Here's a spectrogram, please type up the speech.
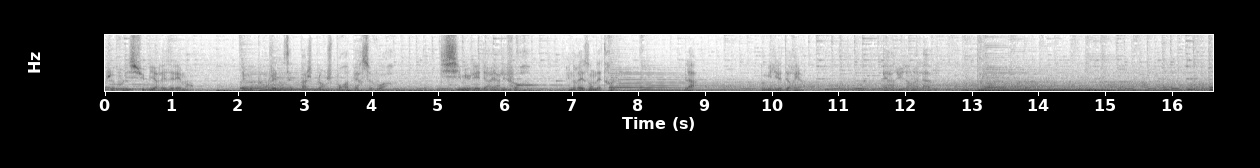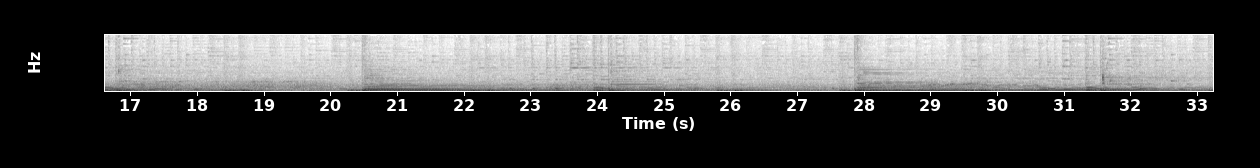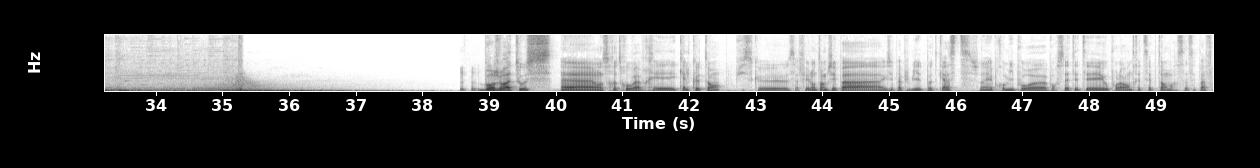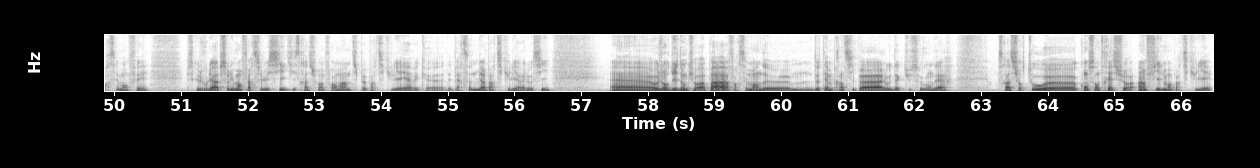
Je voulais subir les éléments et me plonger dans cette page blanche pour apercevoir, dissimuler derrière l'effort, une raison d'être là. Là, au milieu de rien, perdu dans la lave. Bonjour à tous, euh, on se retrouve après quelques temps, puisque ça fait longtemps que j'ai pas que j'ai pas publié de podcast. J'en avais promis pour euh, pour cet été ou pour la rentrée de septembre, ça s'est pas forcément fait, puisque je voulais absolument faire celui-ci qui sera sur un format un petit peu particulier avec euh, des personnes bien particulières elles aussi. Aujourd'hui donc il y aura pas forcément de, de thème principal ou d'actu secondaire. On sera surtout concentré sur un film en particulier.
